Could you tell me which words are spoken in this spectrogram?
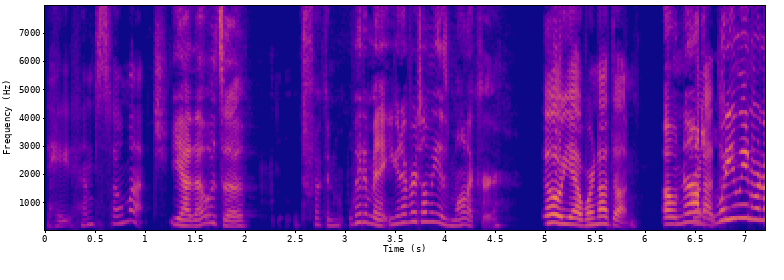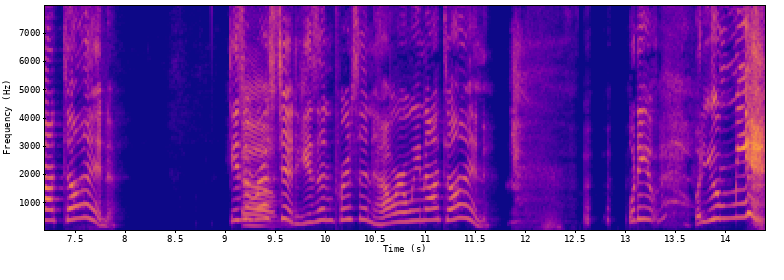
hate him so much. Yeah, that was a fucking. Wait a minute. You never told me his moniker. Oh, yeah, we're not done. Oh no! What do you mean we're not done? He's Um, arrested. He's in prison. How are we not done? What do you What do you mean?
